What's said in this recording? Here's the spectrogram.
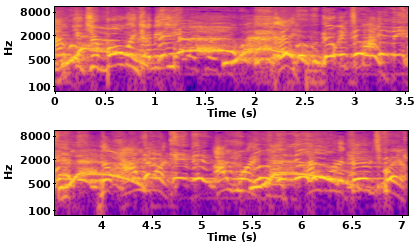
I'll get your bowling. I mean, he's like, hey, no, it's mine. No, I want it. I want it, Dad. I want it fair and square.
